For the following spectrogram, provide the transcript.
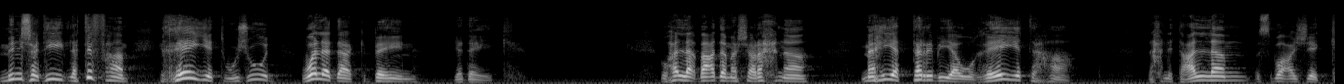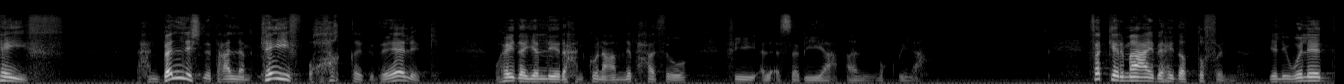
من جديد لتفهم غاية وجود ولدك بين يديك. وهلأ بعد ما شرحنا ما هي التربية وغايتها رح نتعلم الأسبوع الجاي كيف رح نبلش نتعلم كيف أحقق ذلك. وهيدا يلي رح نكون عم نبحثه في الأسابيع المقبلة. فكر معي بهيدا الطفل يلي ولد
